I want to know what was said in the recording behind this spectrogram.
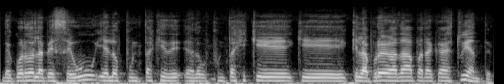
de acuerdo a la PSU y a los puntajes, a los puntajes que, que, la prueba da para cada estudiante.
